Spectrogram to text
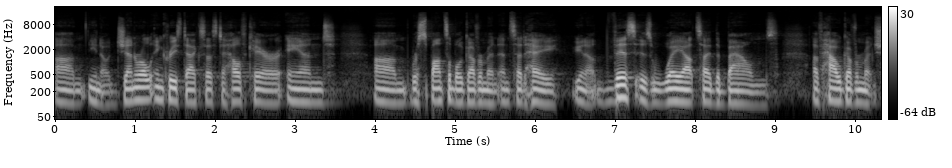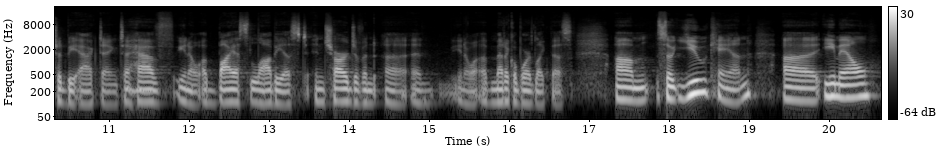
um, you know, general increased access to health care and um, responsible government and said, hey, you know, this is way outside the bounds of how government should be acting. To have, you know, a biased lobbyist in charge of an, uh, a, you know, a medical board like this. Um, so you can uh, email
